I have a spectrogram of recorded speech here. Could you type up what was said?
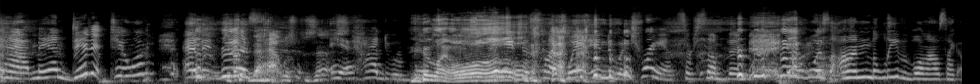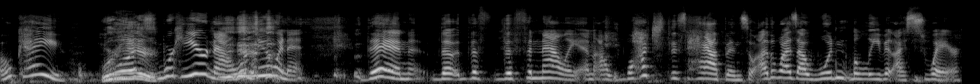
hat man did it to him, and it just The hat was possessed. it had to have been Like, oh. he just like went into a trance or something. It was unbelievable, and I was like, okay, We're what here. is- we're here now. We're doing it. Then the the the finale, and I watched this happen. So otherwise, I wouldn't believe it. I swear.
